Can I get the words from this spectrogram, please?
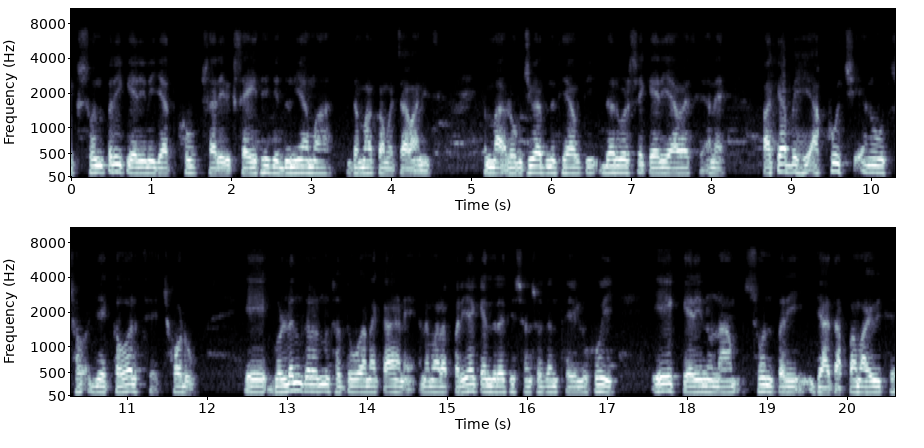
એક સોનપરી કેરીની જાત ખૂબ સારી વિકસાઈ છે જે દુનિયામાં ધમાકા મચાવવાની છે. એમાં રોગજીવાત નથી આવતી, દર વર્ષે કેરી આવે છે અને પાક્યા પછી આખું જ એનું જે કવર છે છોડું, એ ગોલ્ડન કલરનું થતું હોવાના કારણે અને મારા પર્યા કેન્દ્રથી સંશોધન થયેલું હોય, એ કેરીનું નામ સોનપરી જાત આપવામાં આવ્યું છે.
